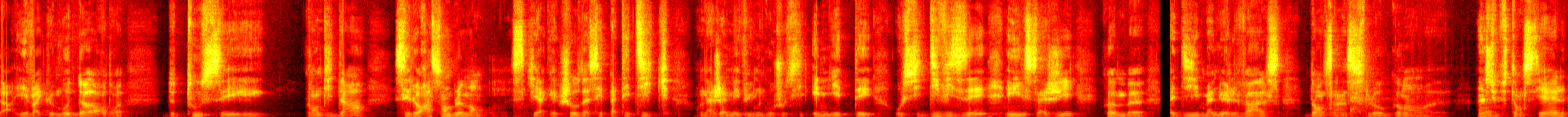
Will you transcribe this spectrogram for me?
Alors, il est vrai que le mot d'ordre de tous ces candidat, c'est le rassemblement, ce qui a quelque chose d'assez pathétique. On n'a jamais vu une gauche aussi émiettée, aussi divisée, et il s'agit, comme euh, a dit Manuel Valls dans un slogan euh, insubstantielle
